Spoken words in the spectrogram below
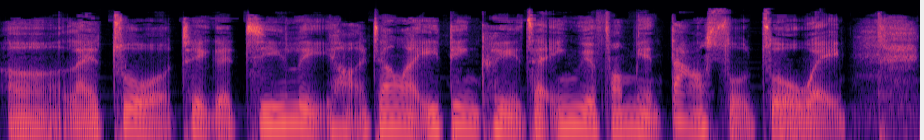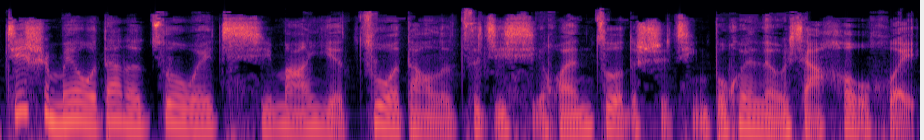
呃，来做这个激励哈，将来一定可以在音乐方面大所作为。即使没有大的作为，起码也做到了自己喜欢做的事情，不会留下后悔。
